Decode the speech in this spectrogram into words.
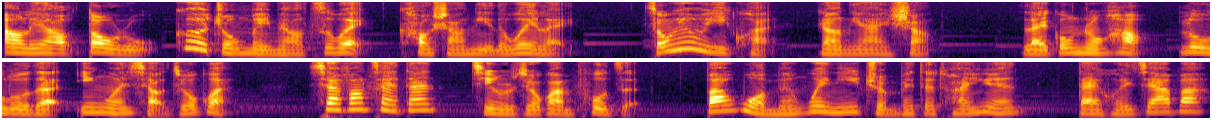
奥利奥、豆乳各种美妙滋味犒赏你的味蕾，总有一款让你爱上。来公众号“露露的英文小酒馆”，下方菜单进入酒馆铺子，把我们为你准备的团圆带回家吧。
